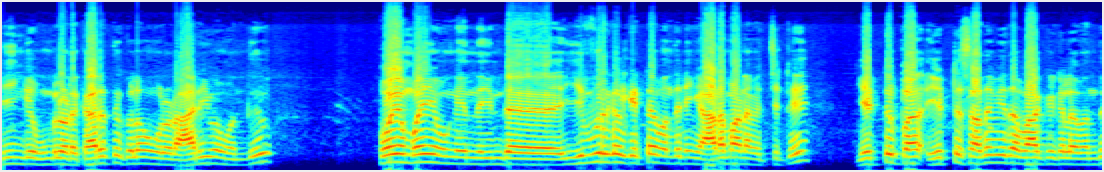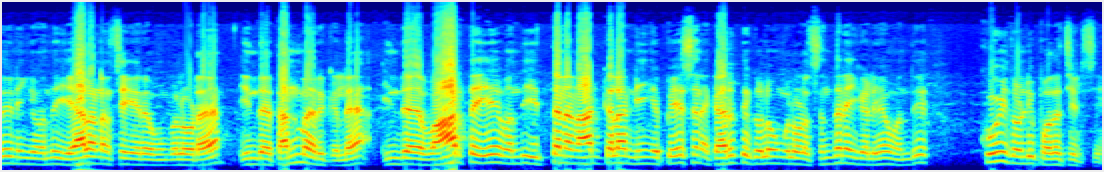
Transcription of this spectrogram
நீங்கள் உங்களோட கருத்துக்களும் உங்களோட அறிவும் வந்து போய் போய் இவங்க இந்த இந்த இவர்கள் கிட்ட வந்து நீங்கள் அடமானம் வச்சுட்டு எட்டு ப எட்டு சதவீத வாக்குகளை வந்து நீங்கள் வந்து ஏளனம் செய்கிற உங்களோட இந்த தன்மை இருக்குல்ல இந்த வார்த்தையே வந்து இத்தனை நாட்களாக நீங்கள் பேசின கருத்துக்களும் உங்களோட சிந்தனைகளையும் வந்து குழி தோண்டி புதைச்சிடுச்சு.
